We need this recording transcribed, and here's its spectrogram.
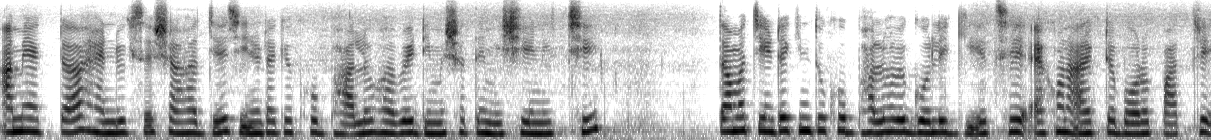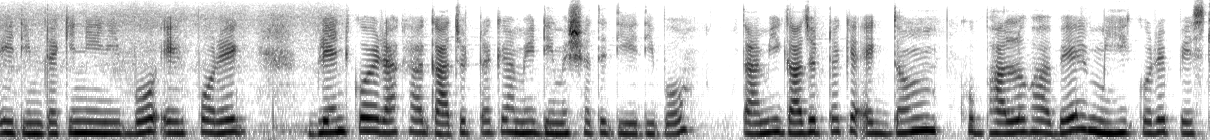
আমি একটা হ্যান্ডউইক্সের সাহায্যে চিনিটাকে খুব ভালোভাবে ডিমের সাথে মিশিয়ে নিচ্ছি। তো আমার চিনিটা কিন্তু খুব ভালোভাবে গলে গিয়েছে। এখন আরেকটা বড় পাত্রে এই ডিমটাকে নিয়ে নিব। এরপরে ব্লেন্ড করে রাখা গাজরটাকে আমি ডিমের সাথে দিয়ে দিব। তা আমি গাজরটাকে একদম খুব ভালোভাবে মিহি করে পেস্ট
